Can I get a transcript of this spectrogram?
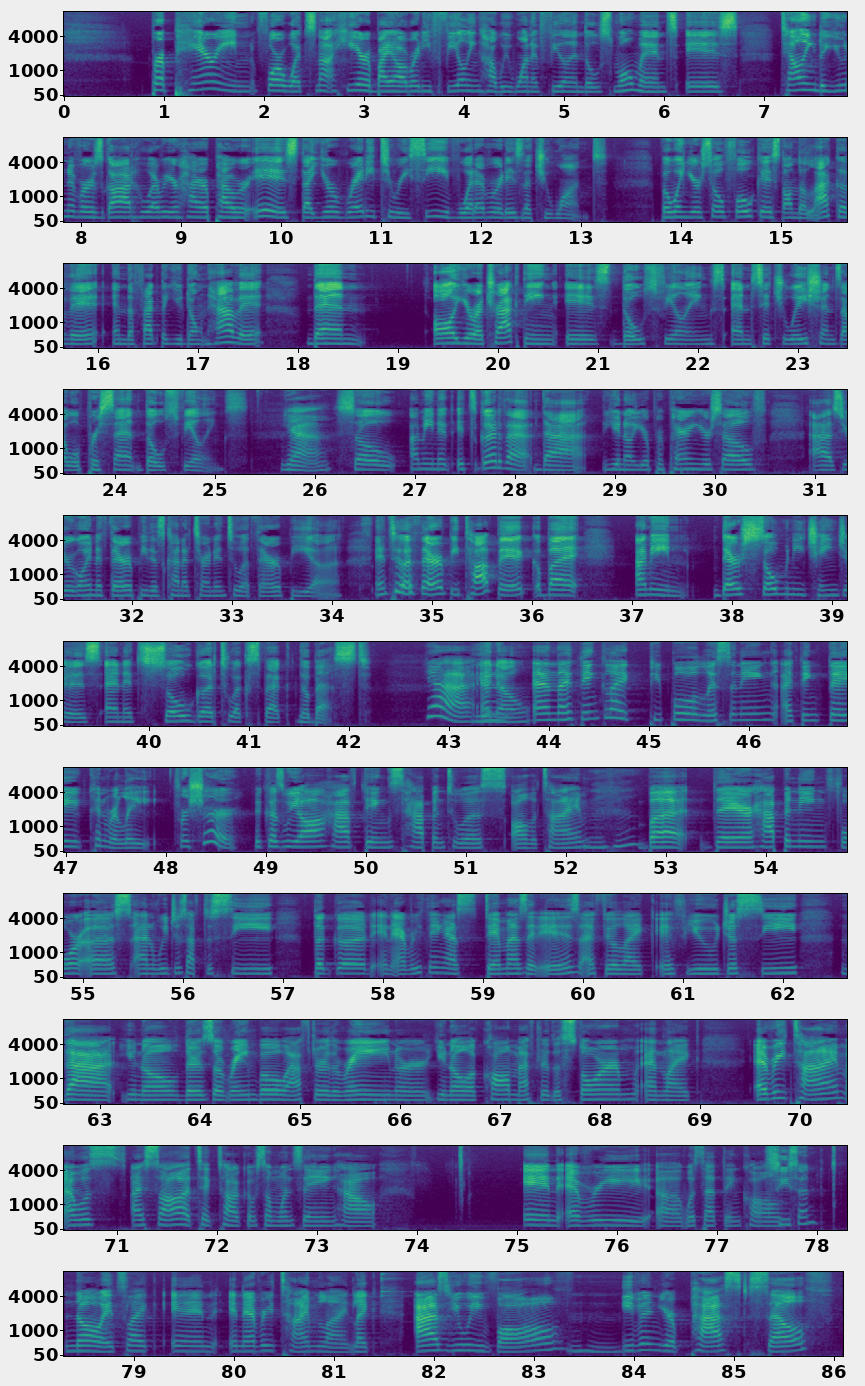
preparing for what's not here by already feeling how we want to feel in those moments is telling the universe, God, whoever your higher power is, that you're ready to receive whatever it is that you want. But when you're so focused on the lack of it and the fact that you don't have it, then all you're attracting is those feelings and situations that will present those feelings. Yeah. So, I mean, it, it's good that that you know you're preparing yourself as you're going to therapy. This kind of turned into a therapy, uh, into a therapy topic. But I mean, there's so many changes, and it's so good to expect the best. Yeah. You and, know? And I think like people listening, I think they can relate For sure. because we all have things happen to us all the time, Mm-hmm. but they're happening for us, and we just have to see the good in everything as dim as it is. I feel like if you just see that, you know, there's a rainbow after the rain, or, you know, a calm after the storm, and like every time I was, I saw a TikTok of someone saying how in every, uh, what's that thing called? Season. No, it's like in in every timeline. Like as you evolve, Mm-hmm. even your past self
